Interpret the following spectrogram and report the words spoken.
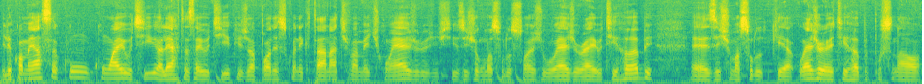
ele começa com, com IoT, alertas IoT que já podem se conectar nativamente com Azure. A gente, existe algumas soluções do Azure IoT Hub, é, existe uma solução que é, o Azure IoT Hub, por sinal,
